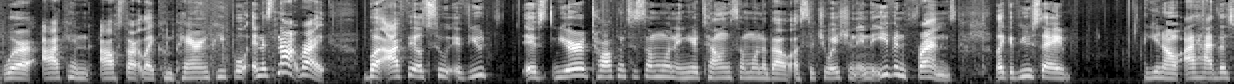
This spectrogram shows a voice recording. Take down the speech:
where I can I'll start like comparing people and it's not right. But I feel too if you if you're talking to someone and you're telling someone about a situation and even friends like if you say you know, I had this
